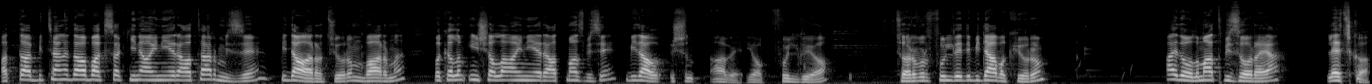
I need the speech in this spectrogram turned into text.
Hatta bir tane daha baksak yine aynı yere atar mı bizi? Bir daha aratıyorum var mı? Bakalım inşallah aynı yere atmaz bizi. Bir daha ışın... Abi yok full diyor. Server full dedi bir daha bakıyorum. Haydi oğlum at bizi oraya. Let's go.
